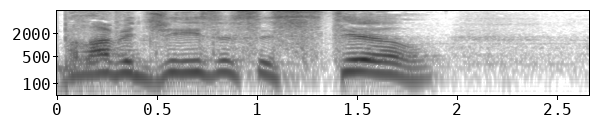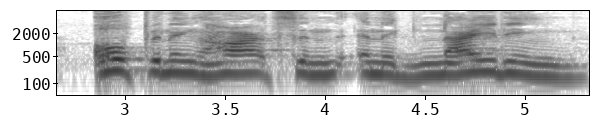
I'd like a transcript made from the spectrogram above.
Beloved, Jesus is still opening hearts and, and igniting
